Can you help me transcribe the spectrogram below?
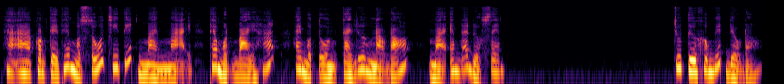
Hạ còn kể thêm một số chi tiết mài mại theo một bài hát hay một tuồng cải lương nào đó mà em đã được xem. Chú Tư không biết điều đó,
